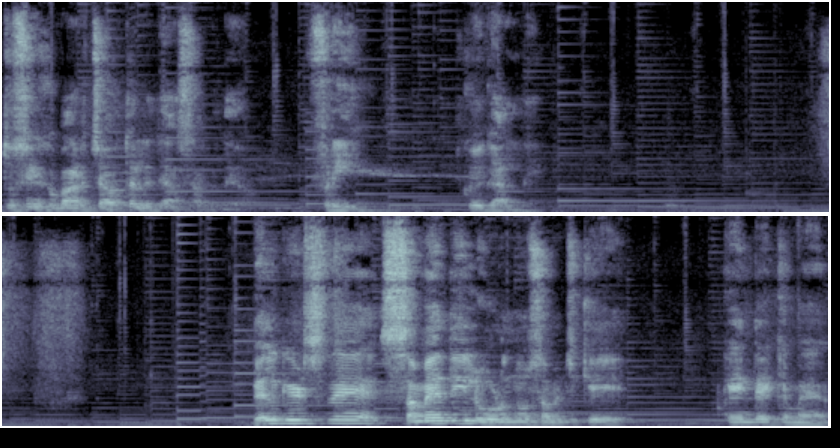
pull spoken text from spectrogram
ਤੁਸੀਂ ਅਖਬਾਰ ਚਾਹੋ ਤਾਂ ਲਿਜਾ ਸਕਦੇ ਹੋ। ਫ੍ਰੀ। ਕੋਈ ਗੱਲ ਨਹੀਂ। ਬਿਲ ਗੇਟਸ ਨੇ ਸਮੇਂ ਦੀ ਲੋੜ ਨੂੰ ਸਮਝ ਕੇ ਕਹਿੰਦੇ ਕਿ ਮੈਂ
